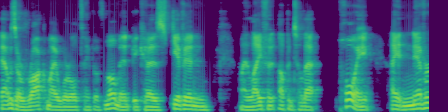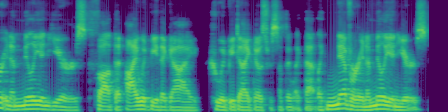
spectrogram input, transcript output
that was a rock my world type of moment because given my life up until that point, I had never in a million years thought that I would be the guy who would be diagnosed with something like that. Like never in a million years.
